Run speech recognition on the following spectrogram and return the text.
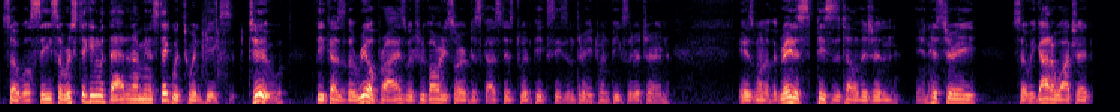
So we'll see. So we're sticking with that and I'm going to stick with Twin Peaks 2 because the real prize, which we've already sort of discussed, is Twin Peaks season three. Twin Peaks: The Return is one of the greatest pieces of television in history, so we got to watch it.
